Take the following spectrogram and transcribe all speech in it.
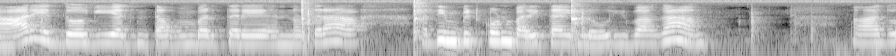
ಯಾರು ಎದ್ದೋಗಿ ಅದನ್ನ ತಗೊಂಬರ್ತಾರೆ ಅನ್ನೋ ಥರ ದಿಂಬಿಟ್ಕೊಂಡು ಬರಿತಾ ಇದ್ಲು. ಇವಾಗ ಅದು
